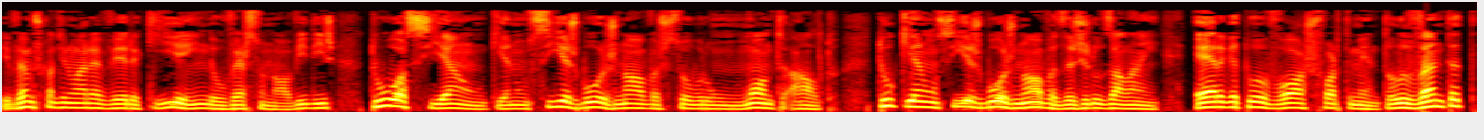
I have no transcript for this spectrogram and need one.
E vamos continuar a ver aqui ainda o verso 9 e diz, Tu, Sião, que anuncias boas novas sobre um monte alto, tu que anuncias boas novas a Jerusalém, erga a tua voz fortemente, levanta-te,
